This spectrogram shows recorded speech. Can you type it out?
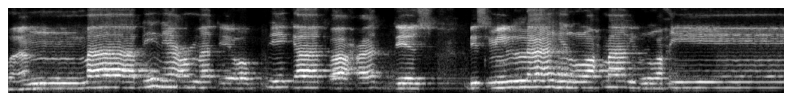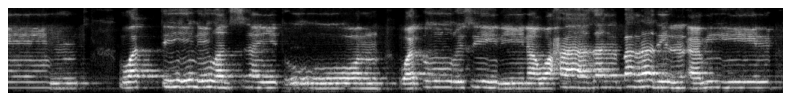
وأما بنعمة ربك فحدث بسم الله الرحمن الرحيم والتين والزيتون وتور سينين وحاذا البلد الأمين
